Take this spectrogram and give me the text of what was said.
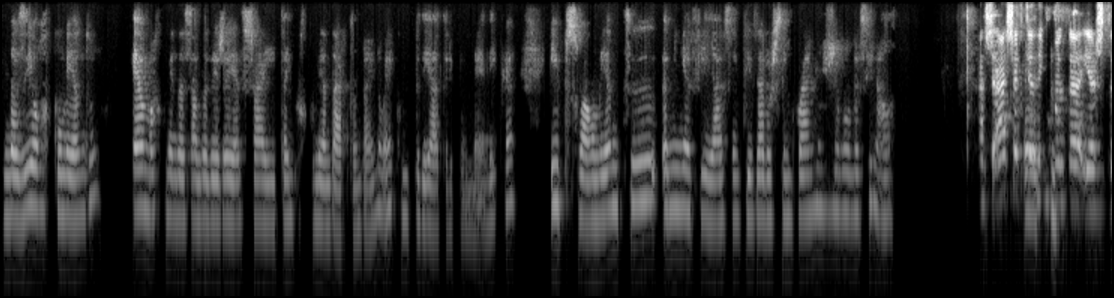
Mas eu recomendo, é uma recomendação da DGS já e tenho que recomendar também, não é? Como pediatra e como médica. E pessoalmente, a minha filha, assim que fizer os 5 anos, eu vou vaciná-la. Acha, acha que tendo em conta este,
